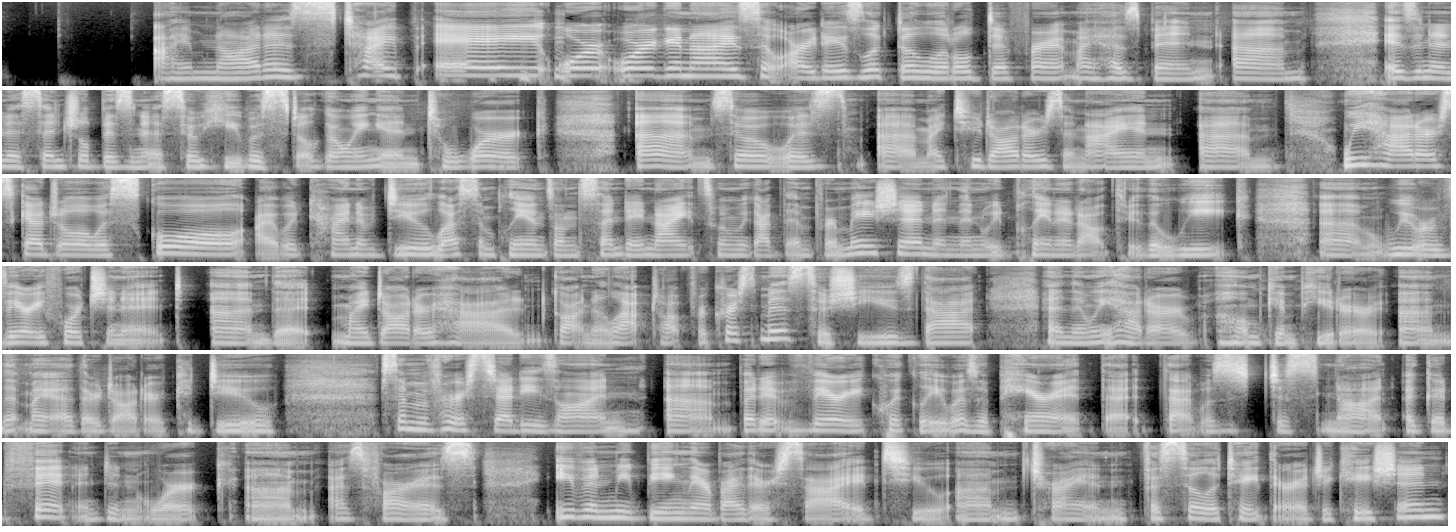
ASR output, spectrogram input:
I am not as type A or organized, so our days looked a little different. My husband um, is in an essential business, so he was still going in to work. Um, so it was uh, my two daughters and I, and um, we had our schedule with school. I would kind of do lesson plans on Sunday nights when we got the information, and then we'd plan it out through the week. Um, we were very fortunate um, that my daughter had gotten a laptop for Christmas, so she used that, and then we had our home computer um, that my other daughter could do some of her studies on. Um, but it very quickly was apparent that that was just not a good fit and didn't work um, as far as even me being there by their side to um, try and facilitate their education.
